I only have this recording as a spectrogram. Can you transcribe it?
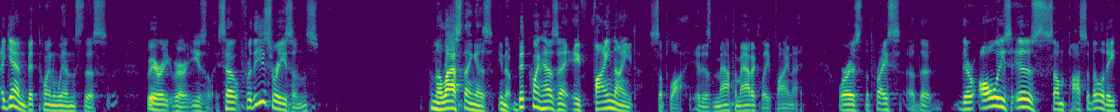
again, Bitcoin wins this very, very easily. So for these reasons, and the last thing is, you know, Bitcoin has a, a finite supply. It is mathematically finite, whereas the price, of the there always is some possibility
